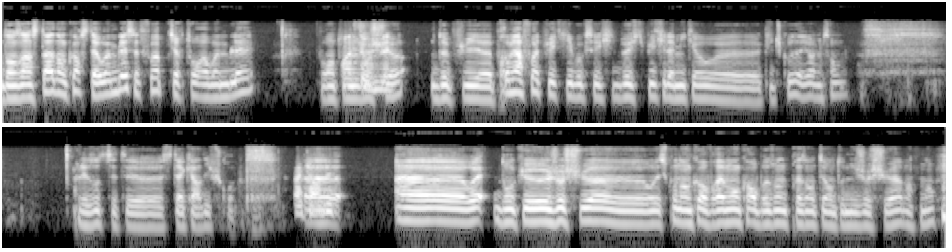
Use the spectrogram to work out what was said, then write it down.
dans un stade encore, c'était à Wembley cette fois, petit retour à Wembley pour Anthony Ouais, Joshua. Wembley. Depuis euh, première fois depuis qu'il boxait, depuis qu'il a mis KO euh, Klitschko d'ailleurs, il me semble. Les autres c'était euh, c'était à Cardiff, je crois. Cardiff. Euh, euh, ouais, donc euh, Joshua, euh, est-ce qu'on a encore vraiment encore besoin de présenter Anthony Joshua maintenant? Je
